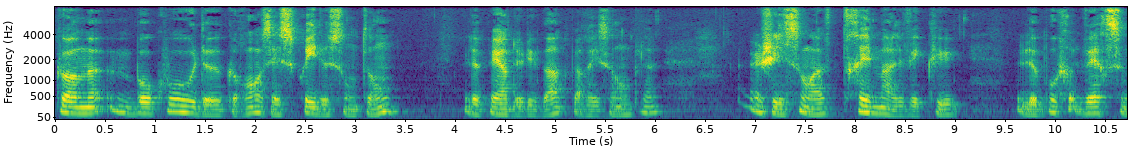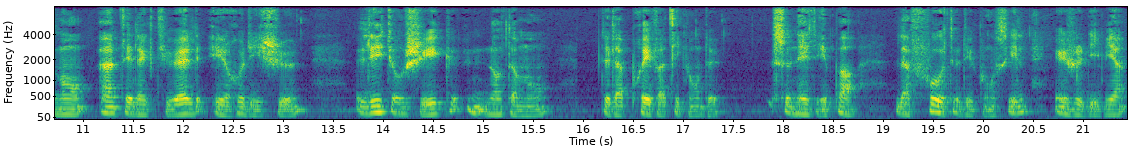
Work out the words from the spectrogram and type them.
Comme beaucoup de grands esprits de son temps, le père de Lubac par exemple, Gilson a très mal vécu le bouleversement intellectuel et religieux, liturgique notamment, de l'après-Vatican II. Ce n'était pas la faute du Concile, et je dis bien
